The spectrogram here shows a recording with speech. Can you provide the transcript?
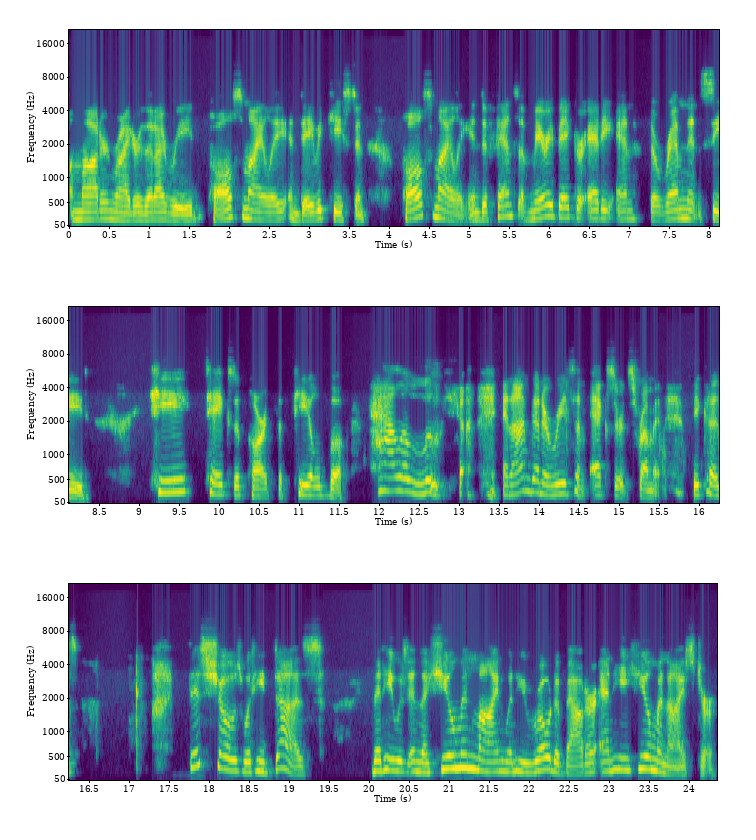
a modern writer that I read, Paul Smillie and David Keyston. Paul Smillie, in defense of Mary Baker Eddy and the remnant seed, he takes apart the Peel book. Hallelujah. And I'm going to read some excerpts from it because this shows what he does that he was in the human mind when he wrote about her and he humanized her.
